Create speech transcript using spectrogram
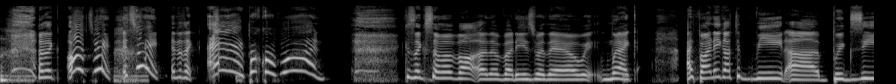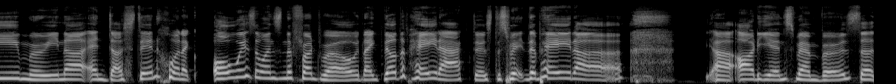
I'm like, oh, it's me, it's me, and they're like, hey, Brooklyn won. Because like some of our other buddies were there. We, like, I finally got to meet uh Briggsy, Marina, and Dustin, who are like always the ones in the front row. Like they're the paid actors, the the paid uh, uh audience members. So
